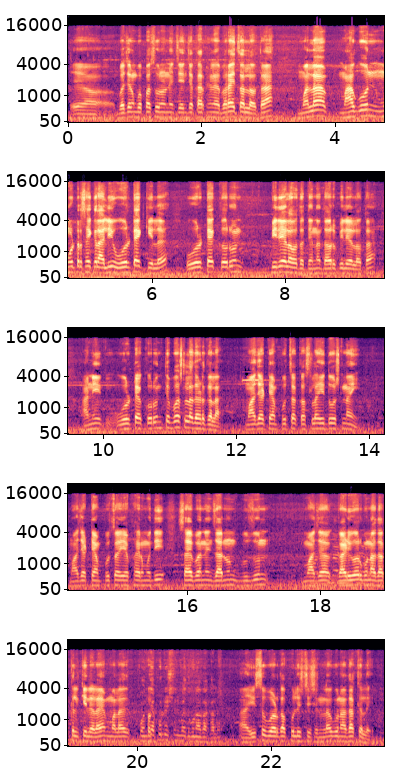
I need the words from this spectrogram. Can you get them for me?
अं, बजरंग बाप्पा सोनवण्याच्या यांच्या कारखान्यात भरायला चालला होता. मला मागून मोटरसायकल आली ओव्हरटॅक केलं. ओव्हरटॅक करून पिलेला होता त्यानं दारू पिलेला होता. आणि ओव्हरटॅक करून ते बसला धडकला. माझ्या टेम्पोचा कसलाही दोष नाही. माझ्या टेम्पोचा एफ आय आरमध्ये साहेबांनी जाणून बुजून माझ्या गाडीवर गुन्हा दाखल केलेला आहे. मला कोणत्या पोलीस स्टेशनमध्ये गुन्हा दाखल आहे? अं, इसू बोडगा पोलीस स्टेशनला गुन्हा दाखल आहे.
